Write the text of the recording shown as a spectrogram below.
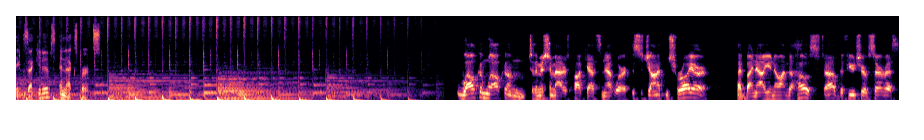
executives, and experts. Welcome, welcome to the Mission Matters Podcast Network. This is Jonathan Shroyer. And by now, you know I'm the host of The Future of Service,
